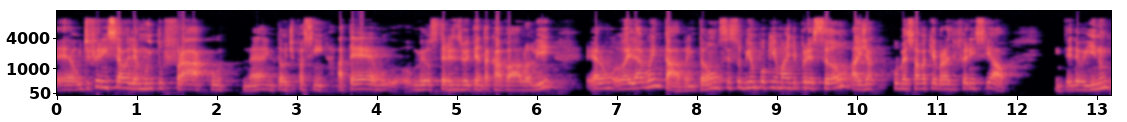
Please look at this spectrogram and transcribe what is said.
é, o diferencial ele é muito fraco, né? Então, tipo assim, até os meus 380 cavalos ali, era um- ele aguentava. Então, você subia um pouquinho mais de pressão, aí já começava a quebrar diferencial. Entendeu? E não,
